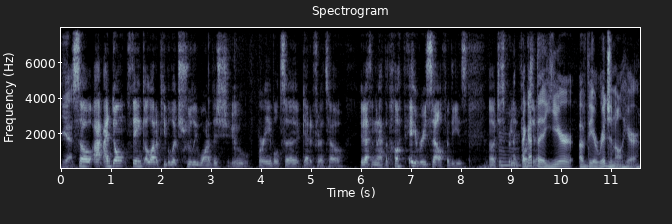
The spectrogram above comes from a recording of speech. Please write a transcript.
Yeah. So I, I don't think a lot of people that truly wanted this shoe were able to get it for the toe. You're definitely gonna have to probably pay resale for these, uh, which is pretty mm. I unfortunate. got the year of the original here.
